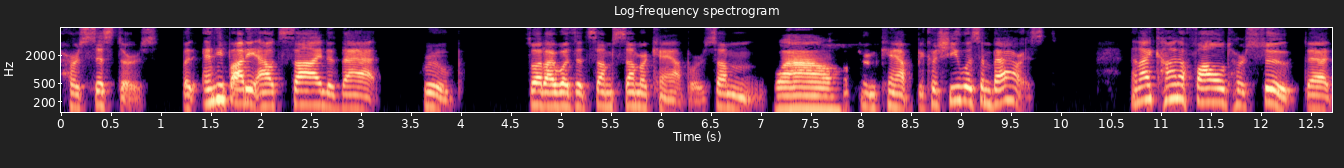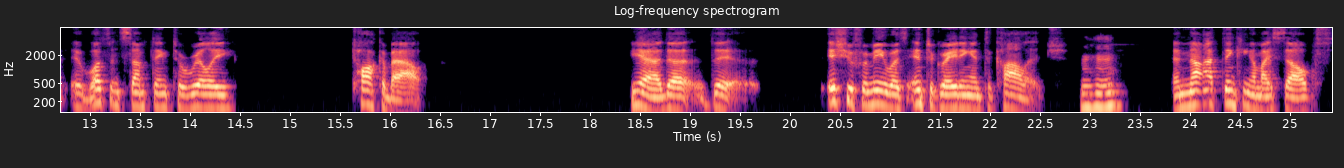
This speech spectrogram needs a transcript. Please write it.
her sisters, but anybody outside of that group thought I was at some summer camp or some wow camp because she was embarrassed. And I kind of followed her suit that it wasn't something to really talk about. Yeah, the the issue for me was integrating into college mm-hmm. and not thinking of myself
